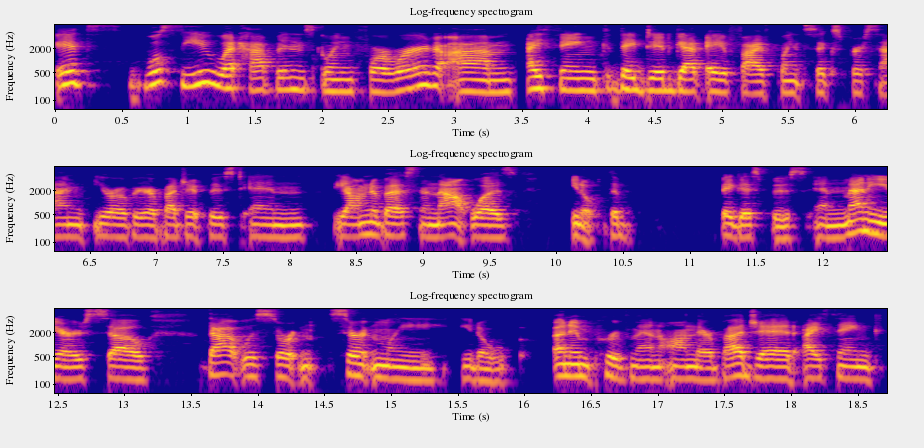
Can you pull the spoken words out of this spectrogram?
it's we'll see what happens going forward. Um, I think they did get a 5.6% year over year budget boost in the omnibus, and that was, you know, the biggest boost in many years. So that was certain, certainly, you know, an improvement on their budget. I think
